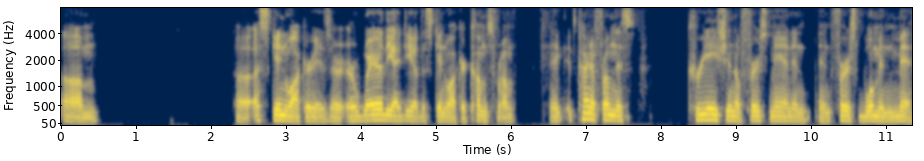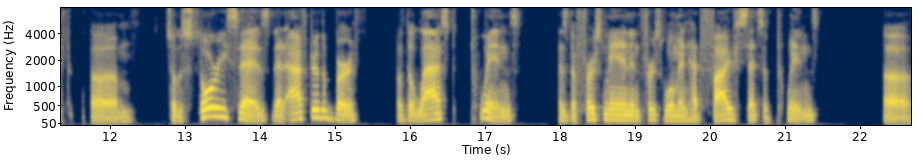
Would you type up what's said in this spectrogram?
um uh, a skinwalker is or or where the idea of the skinwalker comes from. It, it's kind of from this creation of first man and and first woman myth. Um so the story says that after the birth of the last twins as the first man and first woman had five sets of twins uh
